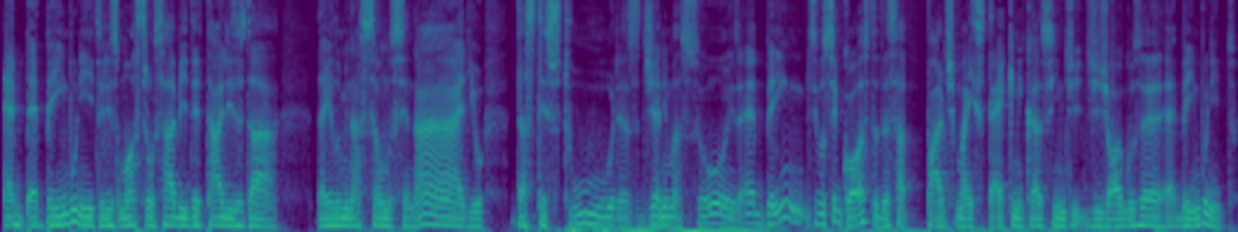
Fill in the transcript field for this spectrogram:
é, é bem bonito. Eles mostram, sabe, detalhes da da iluminação no cenário, das texturas, de animações. É bem. Se você gosta dessa parte mais técnica, assim, de, de jogos, é, é bem bonito.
